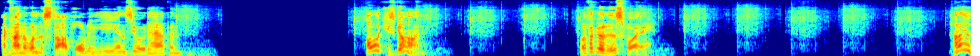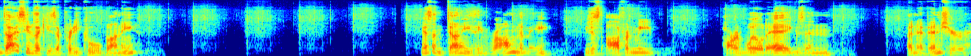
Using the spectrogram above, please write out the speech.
I kind of wanted to stop holding E and see what would happen. Oh, look, he's gone. What if I go this way? I don't know, Die seems like he's a pretty cool bunny. He hasn't done anything wrong to me. He just offered me hard-boiled eggs and an adventure.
